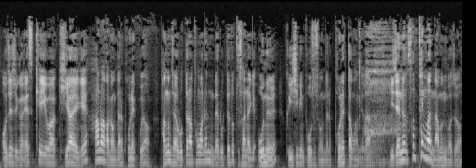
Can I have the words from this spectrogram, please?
어제 지금 SK와 기아에게 한화가 명단을 보냈고요. 방금 제가 롯데랑 통화를 했는데 롯데도 두산에게 오늘 그 20인 보호수 명단을 보냈다고 합니다. 이제는 선택만 남은 거죠.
